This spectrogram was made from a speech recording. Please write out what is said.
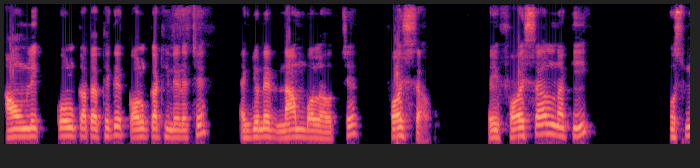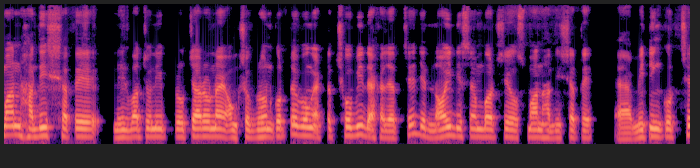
আওয়ামী লীগ কলকাতা থেকে কলকাঠি নেড়েছে, একজনের নাম বলা হচ্ছে ফয়সাল। এই ফয়সাল নাকি ওসমান হাদির সাথে নির্বাচনী প্রচারণায় অংশগ্রহণ করতো এবং একটা ছবি দেখা যাচ্ছে যে নয় ডিসেম্বর সে ওসমান হাদির সাথে মিটিং করছে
